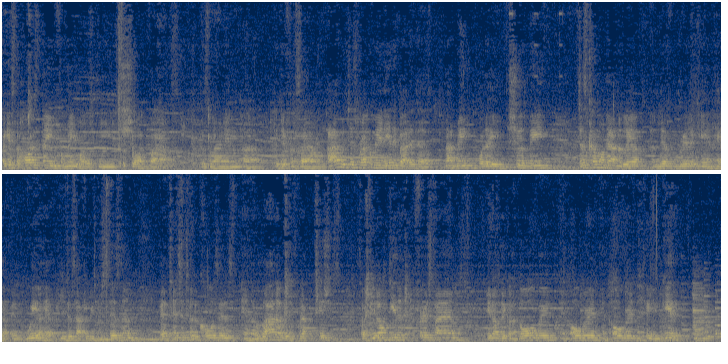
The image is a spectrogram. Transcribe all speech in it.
I guess the hardest thing for me was the short vowels, just learning uh, the different sound. I would just recommend anybody that's not reading where they should be, just come on down the lift. The lift really can help. It will help. You just have to be persistent, pay attention to the courses, and a lot of it is repetitious. So if you don't get it the first time, you know, they're going to go over it and over it and over it until you get it.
